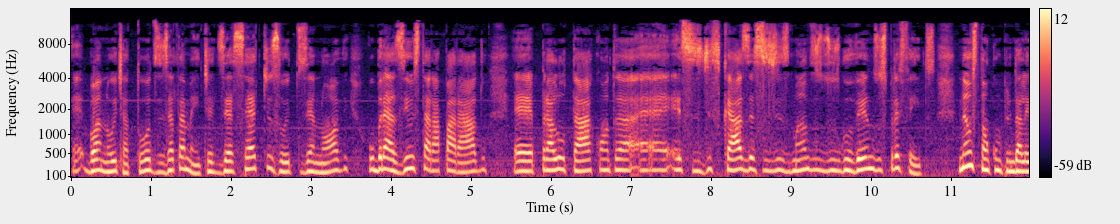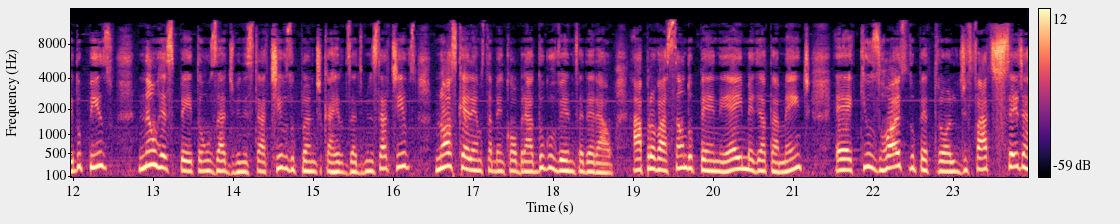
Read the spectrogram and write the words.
É, boa noite a todos. Exatamente, é 17, 18, 19, o Brasil estará parado é, para lutar contra é, esses descasos, esses desmandos dos governos, dos prefeitos. Não estão cumprindo a lei do piso, não respeitam os administrativos, o plano de carreira dos administrativos. Nós queremos também cobrar do governo federal a aprovação do PNE imediatamente, é, que os royalties do petróleo de fato sejam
